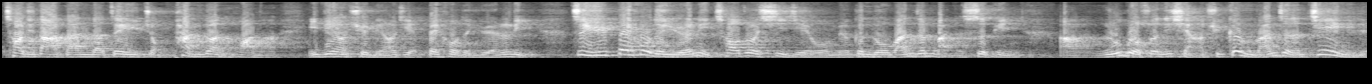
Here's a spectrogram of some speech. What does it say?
超级大单的这一种判断的话呢，一定要去了解背后的原理。至于背后的原理、操作细节，我们有更多完整版的视频啊。如果说你想要去更完整的建立你的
